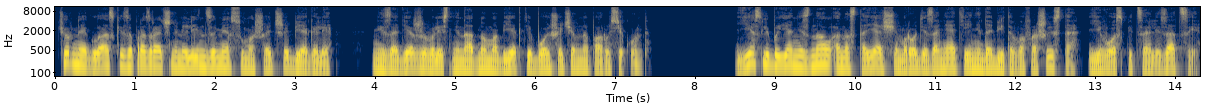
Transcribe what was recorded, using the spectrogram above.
Черные глазки за прозрачными линзами сумасшедше бегали – не задерживались ни на одном объекте больше, чем на пару секунд. Если бы я не знал о настоящем роде занятий недобитого фашиста, его специализации,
